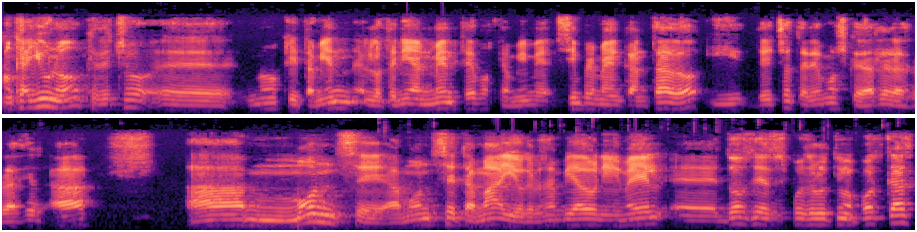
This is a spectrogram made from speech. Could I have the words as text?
Aunque hay uno que de hecho, eh, uno que también lo tenía en mente porque a mí me, siempre me ha encantado y de hecho tenemos que darle las gracias a, a Monse, a Monse Tamayo, que nos ha enviado un email eh, dos días después del último podcast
